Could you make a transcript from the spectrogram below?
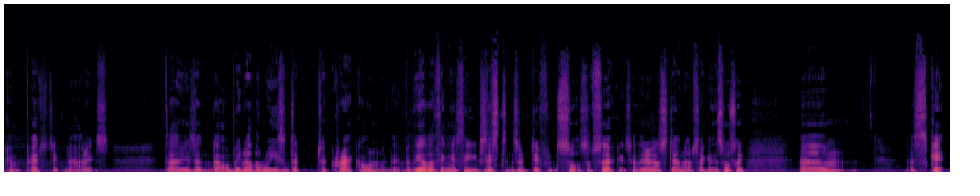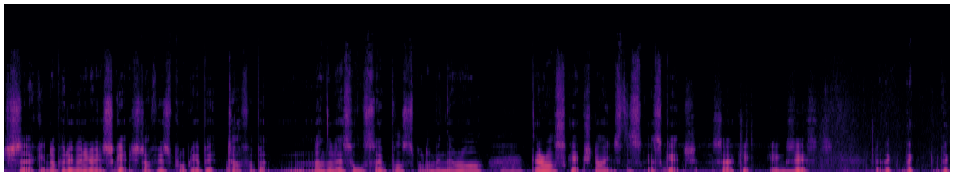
competitive now, and it's that is that will be another reason to to crack on with it. But the other thing is the existence of different sorts of circuits. So there is a stand-up circuit. There's also um, a sketch circuit. Now, putting on your own sketch stuff is probably a bit tougher, but nonetheless also possible. I mean, there are Mm. there are sketch nights. This a sketch circuit exists, but the the the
